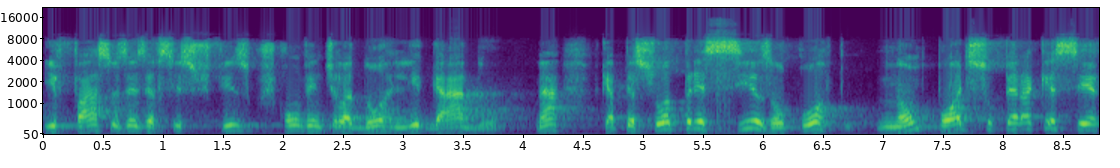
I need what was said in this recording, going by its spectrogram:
e faça os exercícios físicos com o ventilador ligado. Né? Porque a pessoa precisa, o corpo não pode superaquecer.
